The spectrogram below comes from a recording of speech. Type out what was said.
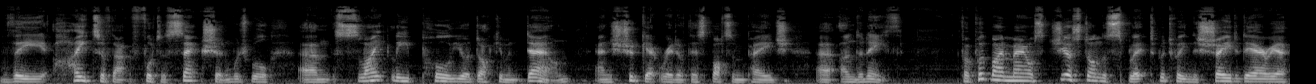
the height of that footer section, which will um, slightly pull your document down and should get rid of this bottom page uh, underneath. If I put my mouse just on the split between the shaded area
